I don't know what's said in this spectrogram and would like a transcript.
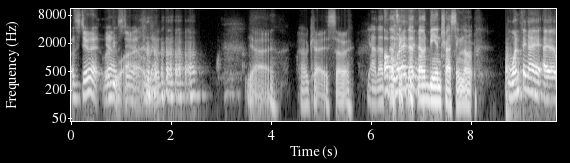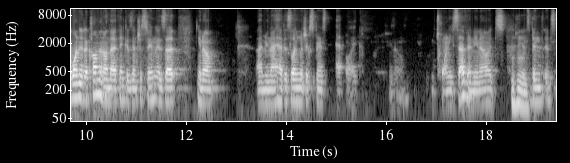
Let's do it. Yeah, That'd be let's do it. wild. Yeah. Okay. So Yeah, that, Oh, that's like, I that, that would be interesting though. One thing I, I wanted to comment on that I think is interesting is that, you know, I mean, I had this language experience at like, you know, 27, you know, it's, mhm. it's been, it's,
